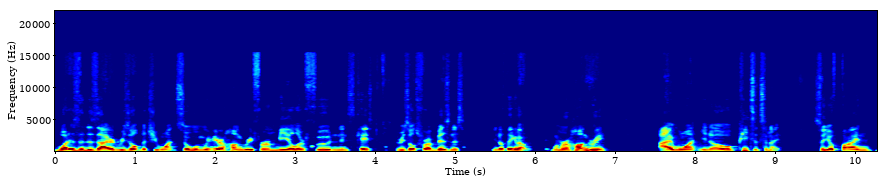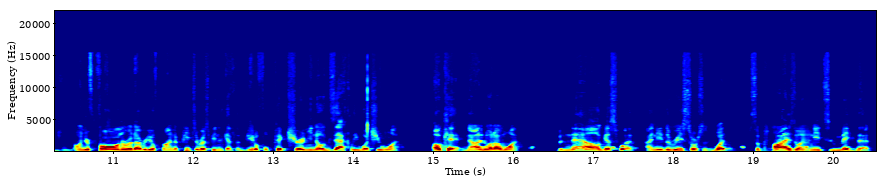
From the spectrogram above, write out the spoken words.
what is the desired result that you want so when we are hungry for a meal or food and in this case the results for our business you know think about it. when we're hungry i want you know pizza tonight so you'll find on your phone or whatever, you'll find a pizza recipe and it's got the beautiful picture and you know exactly what you want. Okay, now I know what I want. But now, guess what? I need the resources. What supplies do I need to make that?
